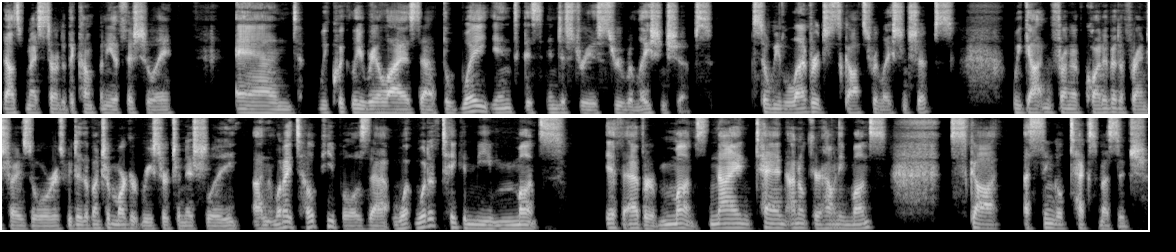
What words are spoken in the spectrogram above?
That's when I started the company officially. And we quickly realized that the way into this industry is through relationships. So we leveraged Scott's relationships. We got in front of quite a bit of franchisors. We did a bunch of market research initially. And what I tell people is that what would have taken me months if ever, months, nine, ten, I don't care how many months, Scott, a single text message,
